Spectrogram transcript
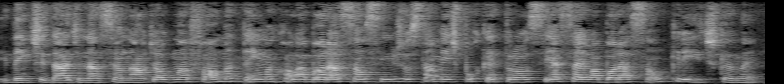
identidade nacional, de alguma forma tem uma colaboração, sim, justamente porque trouxe essa elaboração crítica, né?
